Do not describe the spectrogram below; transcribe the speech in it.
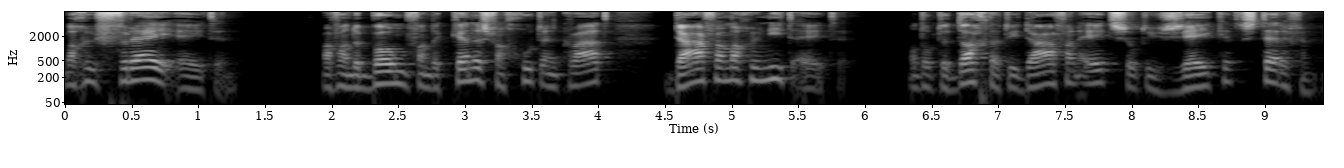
mag u vrij eten, maar van de boom van de kennis van goed en kwaad, daarvan mag u niet eten. want op de dag dat u daarvan eet, zult u zeker sterven.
